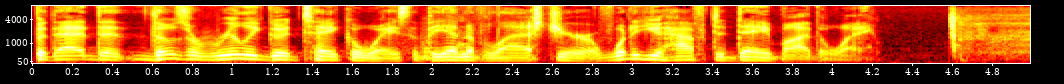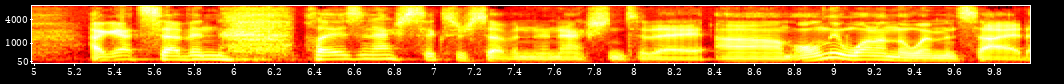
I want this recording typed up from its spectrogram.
but that, that those are really good takeaways at the end of last year. What did you have today, by the way? I got seven plays in action, six or seven in action today. Um, only one on the women's side.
